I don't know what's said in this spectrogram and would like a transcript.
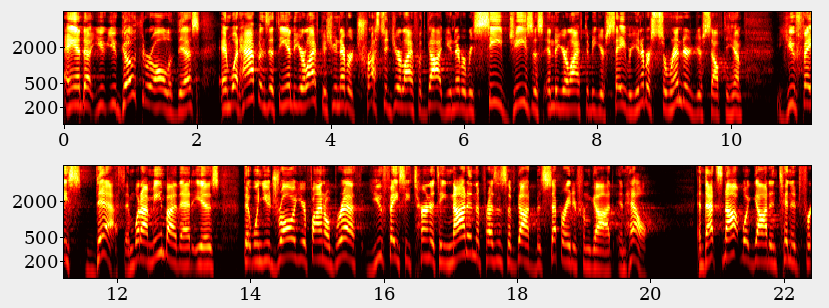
And uh, you, you go through all of this, and what happens at the end of your life, because you never trusted your life with God, you never received Jesus into your life to be your Savior, you never surrendered yourself to Him, you face death. And what I mean by that is that when you draw your final breath, you face eternity not in the presence of God, but separated from God in hell. And that's not what God intended for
